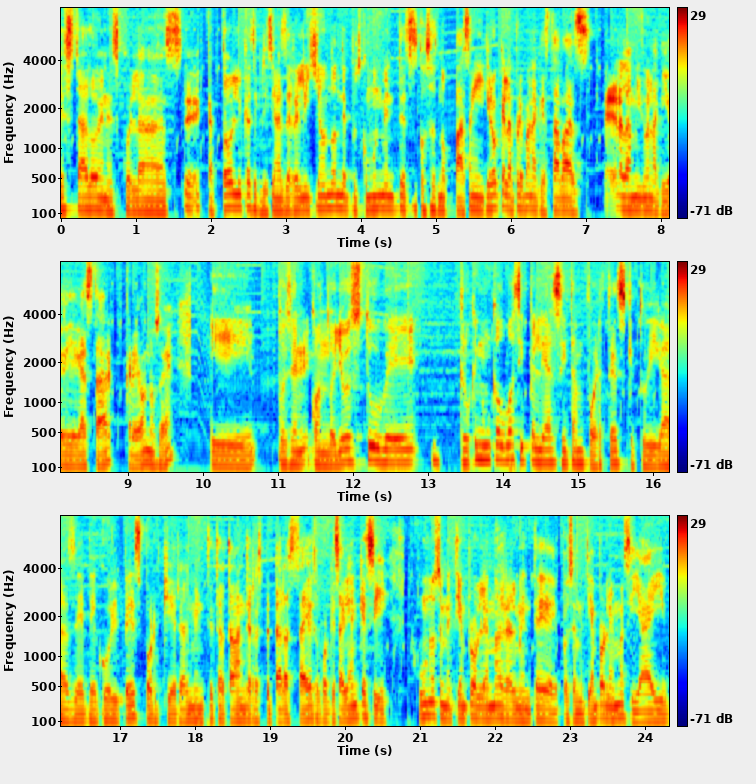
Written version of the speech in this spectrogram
estado en escuelas eh, católicas y cristianas de religión donde pues comúnmente esas cosas no pasan y creo que la prepa en la que estabas era la misma en la que yo llegué a estar, creo, no sé. Y pues cuando yo estuve, creo que nunca hubo así peleas así tan fuertes que tú digas de, de, golpes porque realmente trataban de respetar hasta eso, porque sabían que si uno se metía en problemas, realmente pues se metía en problemas y ahí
